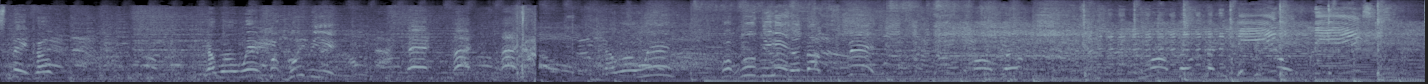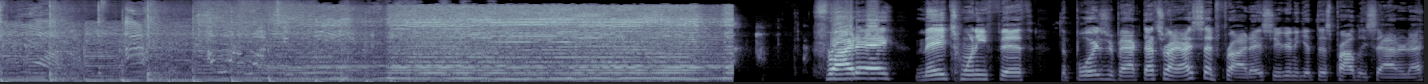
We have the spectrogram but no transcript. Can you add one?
Spin, coach. Y'all want to win? Put Booby in. Y'all want to win? Put Booby in. I'm about to spin. Come on, coach. Come on, coach. Let me get this one. I wanna watch you Friday, May 25th. The boys are back. That's right. I said Friday, so you're going to get this probably Saturday.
